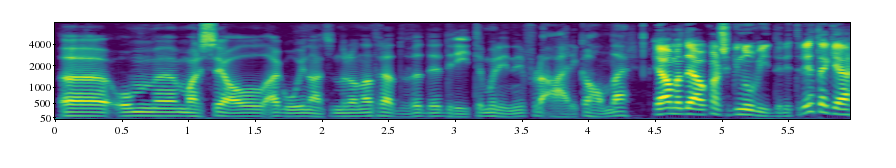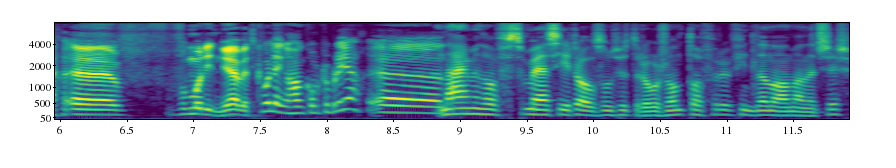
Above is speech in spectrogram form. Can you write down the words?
Eh, om eh, Martial er god i United når han er 30, det driter Mourinho i, for det er ikke han der. ja, men det er jo kanskje ikke noe vi driter i, tenker jeg. Uh, for Mourinho, jeg vet ikke hvor lenge han kommer til å bli. Eh, Nei, men da, som jeg sier til alle som sutter over sånt, da får du finne en annen manager.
